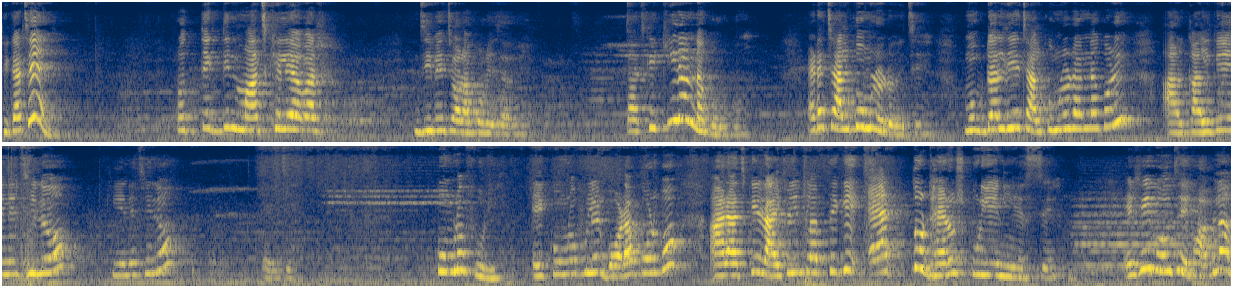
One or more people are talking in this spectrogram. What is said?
ঠিক আছে? প্রত্যেক দিন মাছ খেলে আবার জিভে চড়া পড়ে যাবে। তো আজকে কি রান্না করব? একটা চাল কুমড়ো রয়েছে। মুগ ডাল দিয়ে চাল কুমড়ো রান্না করি, আর কালকে এনেছিল, কি এনেছিল? এই যে কুমড়ো ফুল। এই কুমড়ো ফুলের বড়া করব আর আজকে রাইফেল ক্লাব থেকে এত ঢেঁড়স কুড়িয়ে নিয়ে এসছে। এসেই বলছে, ভাবলাম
